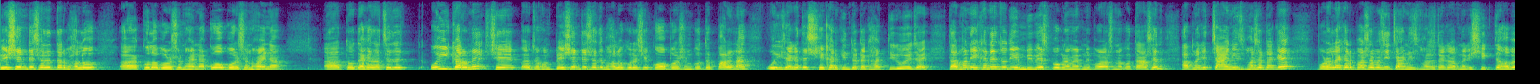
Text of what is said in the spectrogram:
পেশেন্টের সাথে তার ভালো কোলাবোরেশন হয় না কোঅপারেশন হয় না। তো দেখা যাচ্ছে যে ওই কারণে সে যখন পেশেন্টের সাথে ভালো করে সে কোঅপারেশন করতে পারে না, ওই জায়গাতে শেখার কিন্তু একটা ঘাটতি রয়ে যায়। তার মানে এখানে যদি এমবিবিএস প্রোগ্রামে আপনি পড়াশোনা করতে আসেন, আপনাকে চাইনিজ ভাষাটাকে, পড়ালেখার পাশাপাশি চাইনিজ ভাষাটাকে আপনাকে শিখতে হবে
